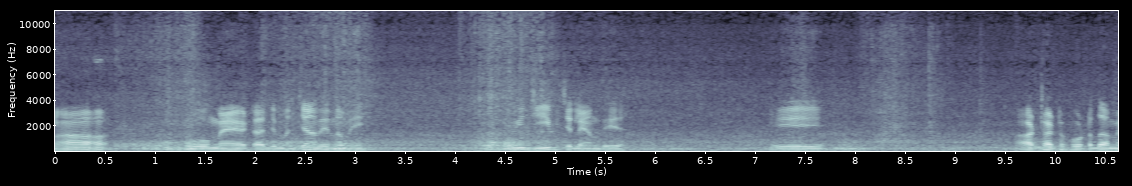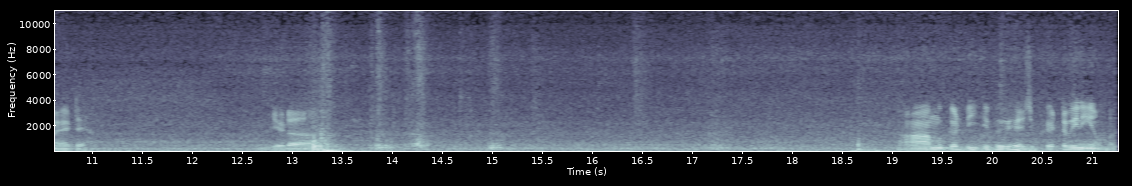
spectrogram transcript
ਨਾ ਉਹ ਅੱਜ ਮੱਝਾਂ ਦੇ ਨਵੇਂ। ਵੀ ਜੀਪ ਚ ਲਿਆਂਦੇ ਆ। ਇਹ 8-8 ਫੁੱਟ ਦਾ ਮੈਟ ਹੈ ਜਿਹੜਾ ਆਮ ਗੱਡੀ 'ਚ ਫਿਰ ਫਿੱਟ ਵੀ ਨਹੀਂ ਆਉਂਦਾ।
